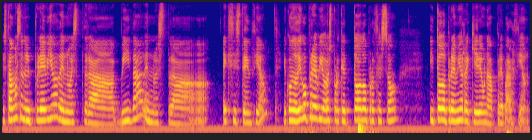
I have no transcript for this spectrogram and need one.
Estamos en el previo de nuestra vida, de nuestra existencia. Y cuando digo previo es porque todo proceso y todo premio requiere una preparación.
